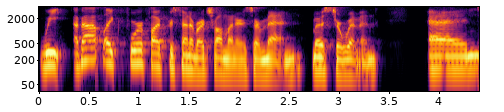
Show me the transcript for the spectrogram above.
we about like four or five percent of our childminders are men. Most are women. And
